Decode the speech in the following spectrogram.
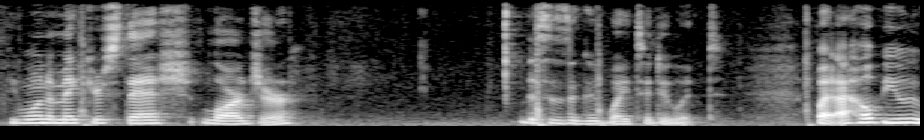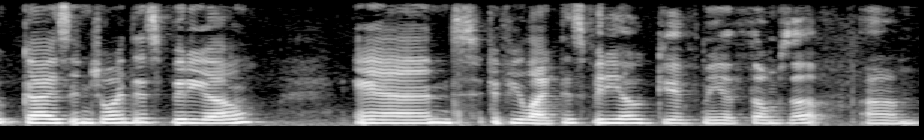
if you want to make your stash larger, this is a good way to do it. But I hope you guys enjoyed this video. And if you like this video, give me a thumbs up. Um,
